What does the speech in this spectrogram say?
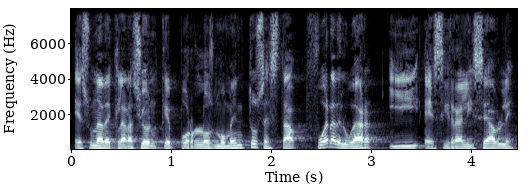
es una declaración que por los momentos está fuera de lugar y es irrealizable.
